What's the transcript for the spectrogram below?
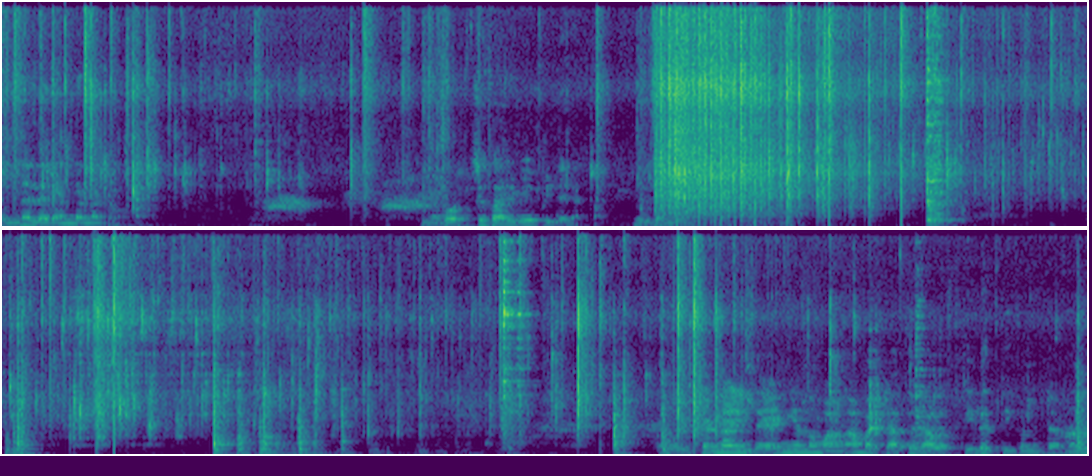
ഒന്നല്ല രണ്ടെണ്ണം കേട്ടോ പിന്നെ കുറച്ച് കറിവേപ്പിന്റെ ഇല. ഒരു കണ്ട് വെളിച്ചെണ്ണയും തേങ്ങയൊന്നും വാങ്ങാൻ പറ്റാത്തൊരവസ്ഥയിലെത്തിക്കുന്നുണ്ട് നമ്മൾ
